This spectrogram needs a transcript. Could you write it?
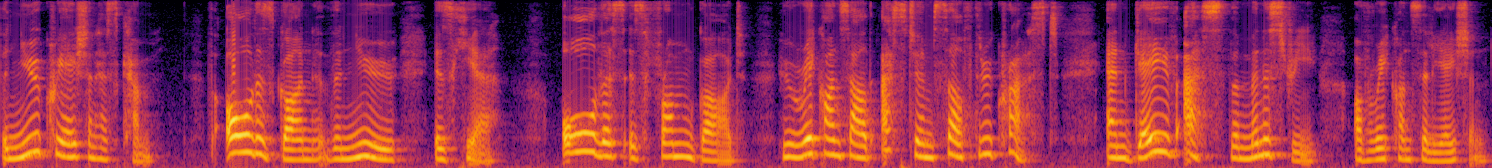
the new creation has come. The old is gone, the new is here. All this is from God, who reconciled us to himself through Christ and gave us the ministry of reconciliation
